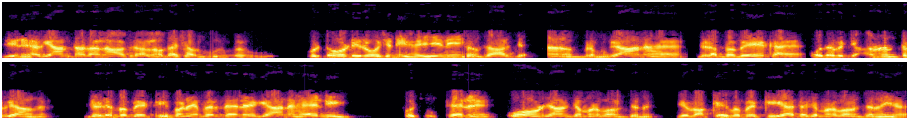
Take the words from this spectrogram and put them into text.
ਜਿਹਨੇ ਅਗਿਆਨਤਾ ਦਾ ਨਾਸ਼ ਕਰਨਾ ਉਹਦਾ ਸ਼ਬਦ ਗੁਰੂ ਕਹੂ ਉਹ ਤੁਹਾਡੀ ਰੋਸ਼ਨੀ ਹੈ ਹੀ ਨਹੀਂ, ਸੰਸਾਰ 'ਚ ਬ੍ਰਹਮ ਗਿਆਨ ਹੈ, ਜਿਹੜਾ ਵਿਵੇਕ ਹੈ, ਉਹਦੇ ਵਿੱਚ ਅਨੰਤ ਗਿਆਨ ਹੈ। ਜਿਹੜੇ ਵਿਵੇਕੀ ਬਣੇ ਫਿਰਦੇ ਨੇ, ਗਿਆਨ ਹੈ ਨਹੀਂ, ਉਹ ਝੂਠੇ ਨੇ, ਉਹ ਆਉਣ ਜਾਣ ਜੰਮਣ ਵਾਲੇ ਨੇ। ਜੇ ਵਾਕਈ ਵਿਵੇਕੀ ਹੈ ਤਾਂ ਜੰਮਣ ਵਾਲੇ ਨਹੀਂ ਹੈ।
